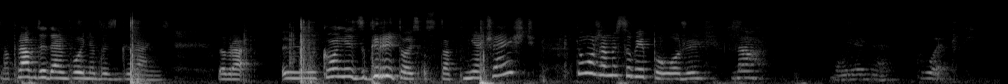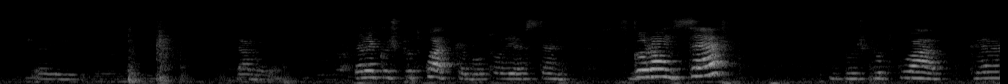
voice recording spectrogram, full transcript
naprawdę dałem Wojnę bez granic. Dobra, yy, koniec gry to jest ostatnia część. To możemy sobie położyć na moje te półeczki. Czyli damy ją. Dam jakąś podkładkę, bo to jest ten gorące. Jakąś podkładkę.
